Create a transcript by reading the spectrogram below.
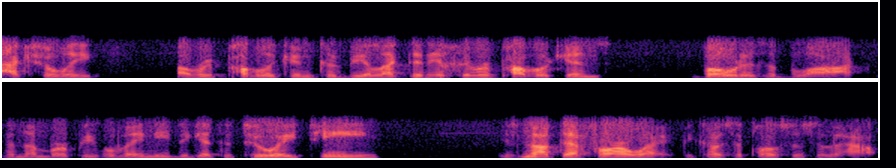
actually a Republican could be elected. If the Republicans vote as a block. The number of people they need to get to 218 is not that far away because the closest to the House.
